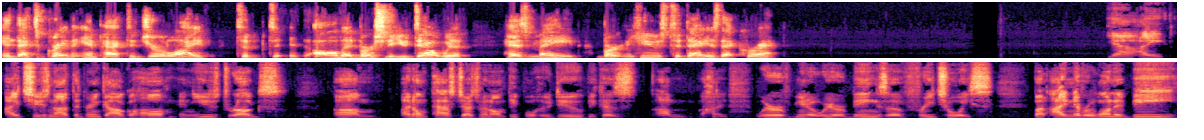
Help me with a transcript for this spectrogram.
and that's greatly impacted your life to, to all the adversity you dealt with has made Burton Hughes today. Is that correct? Yeah, I i choose not to drink alcohol and use drugs. Um, I don't pass judgment on people who do because um, I, we're you know we are beings of free choice. But I never want to be,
